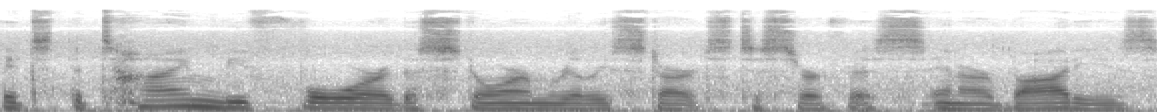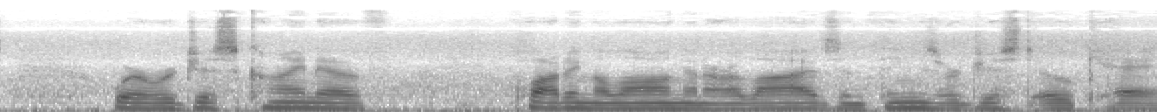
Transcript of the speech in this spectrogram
it's the time before the storm really starts to surface in our bodies where we're just kind of plodding along in our lives and things are just okay.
